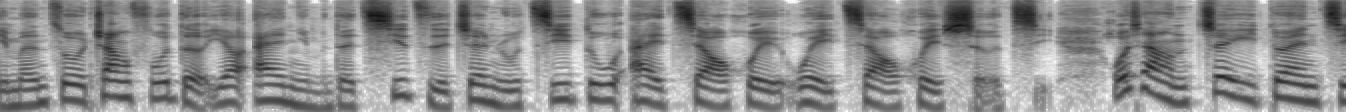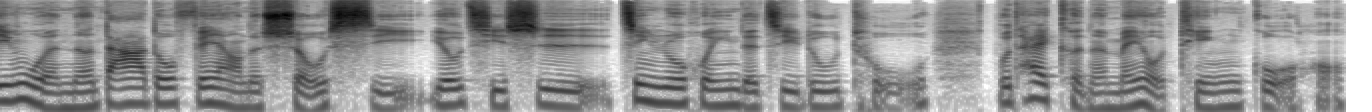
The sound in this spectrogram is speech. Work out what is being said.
你们做丈夫的要爱你们的妻子，正如基督爱教会，为教会舍己。我想这一段经文呢，大家都非常的熟悉，尤其是进入婚姻的基督徒，不太可能没有听过哈。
